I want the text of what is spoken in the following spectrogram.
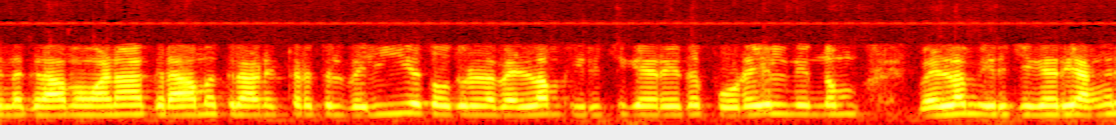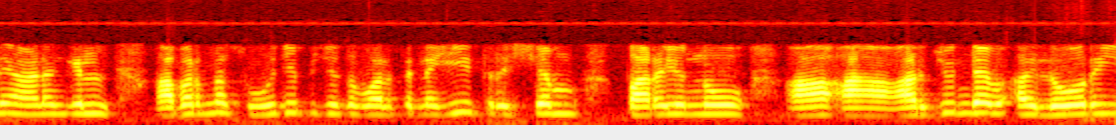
എന്ന ഗ്രാമമാണ്. ആ ഗ്രാമത്തിലാണ് ഇത്തരത്തിൽ വലിയ തോതിലുള്ള വെള്ളം ഇരിച്ചു കയറിയത്. പുഴയിൽ നിന്നും വെള്ളം ഇരിച്ചു കയറി. അങ്ങനെയാണെങ്കിൽ അപർണ സൂചിപ്പിച്ചതുപോലെ തന്നെ ഈ ദൃശ്യം പറയുന്നു അർജുന്റെ ലോറി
